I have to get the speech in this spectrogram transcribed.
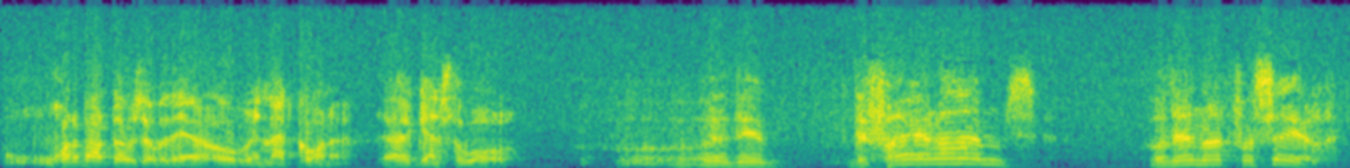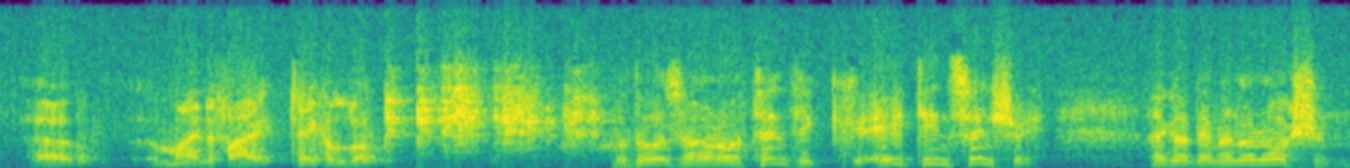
What about those over there, over in that corner, uh, against the wall? The, the firearms? Well, they're not for sale. Uh, mind if I take a look? Well, those are authentic 18th century. I got them at an auction.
